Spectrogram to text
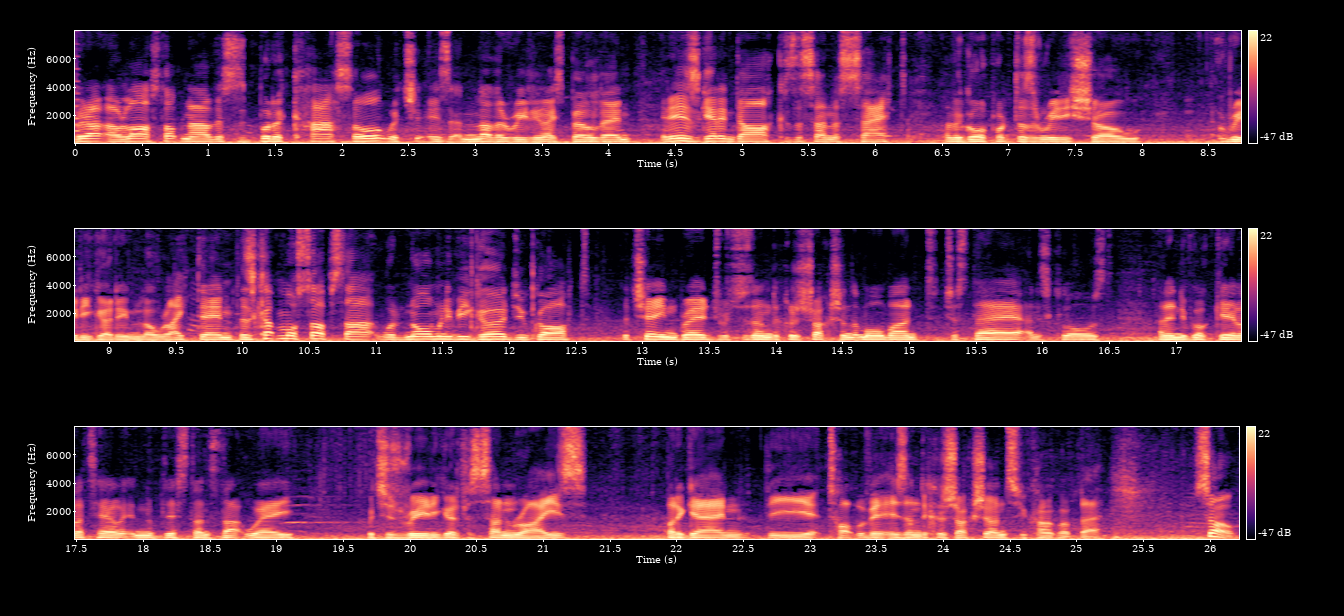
We're at our last stop now. This is Buda Castle, which is another really nice building. It is getting dark because the sun has set and the GoPro doesn't really show really good in low lighting. There's a couple more stops that would normally be good. You've got the Chain Bridge, which is under construction at the moment, just there and it's closed. And then you've got Gellert Hill in the distance that way, which is really good for sunrise. But again, the top of it is under construction, so you can't go up there. So,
